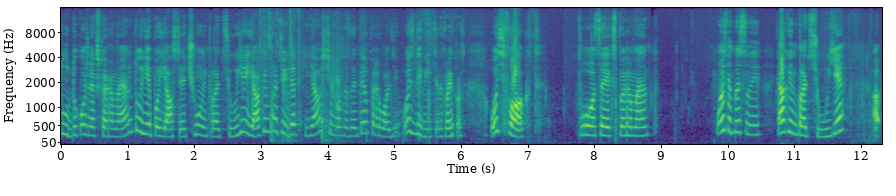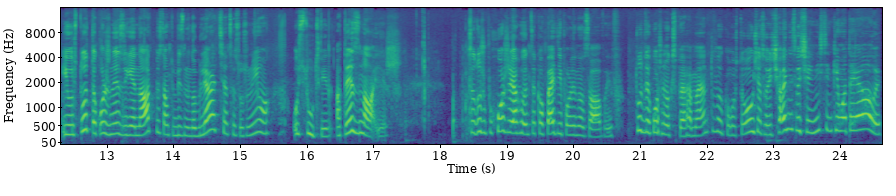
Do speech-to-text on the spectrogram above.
Тут до кожного експерименту є пояснення, чому він працює, як він працює, де такі явища можна знайти в природі. Ось дивіться, наприклад, ось факт про цей експеримент. Ось написано, як він працює. А, і ось тут також знизу є надпис, там тобі знадобляться, це зрозуміло. Ось тут він, а ти знаєш. Це дуже похоже, як в енциклопедії про динозаврів. Тут для кожного експерименту використовуються звичайні звичайнісінькі матеріали:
